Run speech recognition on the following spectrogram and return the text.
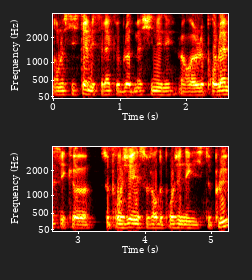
dans le système et c'est là que Blood Machine est né. Alors le problème c'est que ce projet, ce genre de projet n'existe plus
